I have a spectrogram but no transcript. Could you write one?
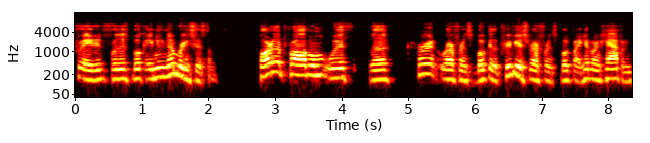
created for this book a new numbering system. Part of the problem with the current reference book or the previous reference book by Hibler and Kappen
